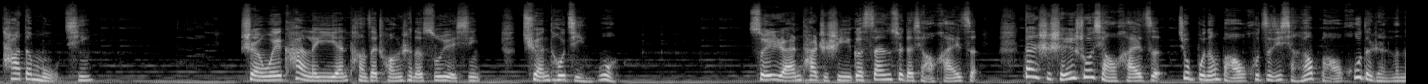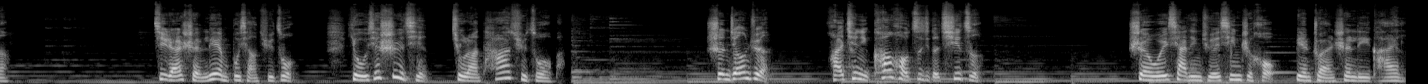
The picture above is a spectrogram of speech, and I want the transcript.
他的母亲。沈维看了一眼躺在床上的苏月心，拳头紧握。虽然他只是一个三岁的小孩子，但是谁说小孩子就不能保护自己想要保护的人了呢？既然沈炼不想去做，有些事情就让他去做吧。沈将军，还请你看好自己的妻子。沈巍下定决心之后，便转身离开了。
